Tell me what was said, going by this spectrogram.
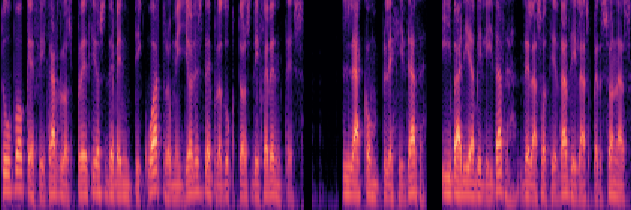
tuvo que fijar los precios de 24 millones de productos diferentes. La complejidad y variabilidad de la sociedad y las personas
